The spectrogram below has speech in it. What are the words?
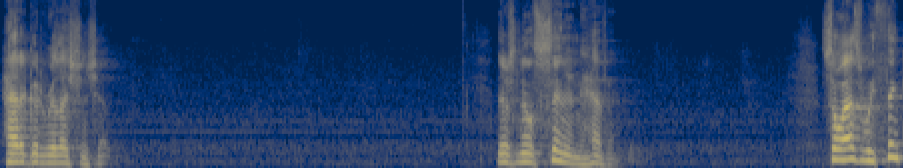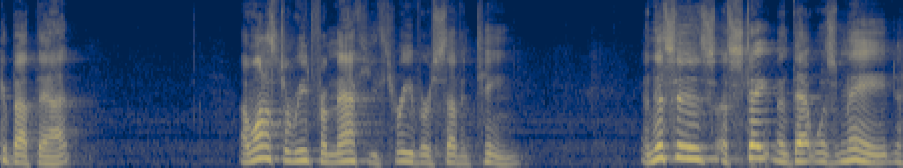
had a good relationship. There's no sin in heaven. So, as we think about that, I want us to read from Matthew 3, verse 17. And this is a statement that was made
